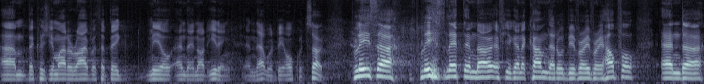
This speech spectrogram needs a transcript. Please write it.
um, because you might arrive with a big meal and they're not eating. And that would be awkward. So please, uh, please let them know if you're going to come. That would be very, very helpful. And uh,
